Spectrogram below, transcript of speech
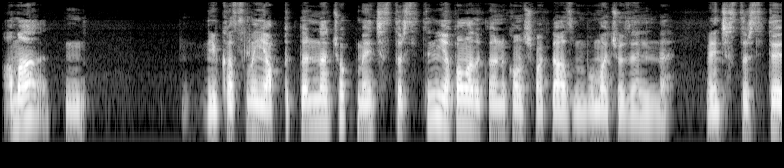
Ama Newcastle'ın yaptıklarından çok Manchester City'nin yapamadıklarını konuşmak lazım bu maç özelinde. Manchester City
